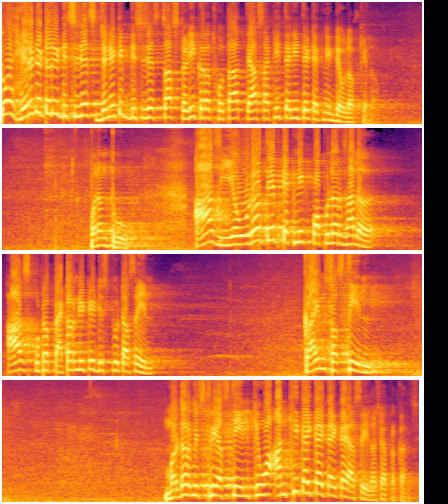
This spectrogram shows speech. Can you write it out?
तो हेरिडिटरी डिसिजेस जेनेटिक डिसिजेसचा स्टडी करत होता त्यासाठी त्यांनी ते टेक्निक डेव्हलप केलं. परंतु आज एवढं ते टेक्निक पॉप्युलर झालं आज कुठं पॅटर्निटी डिस्प्यूट असेल क्राईम्स असतील मर्डर मिस्ट्री असतील किंवा आणखी काही काय काय काय असेल अशा प्रकारचे.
